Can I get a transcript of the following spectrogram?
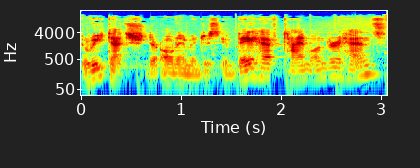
retouch their own images. If they have time on their hands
